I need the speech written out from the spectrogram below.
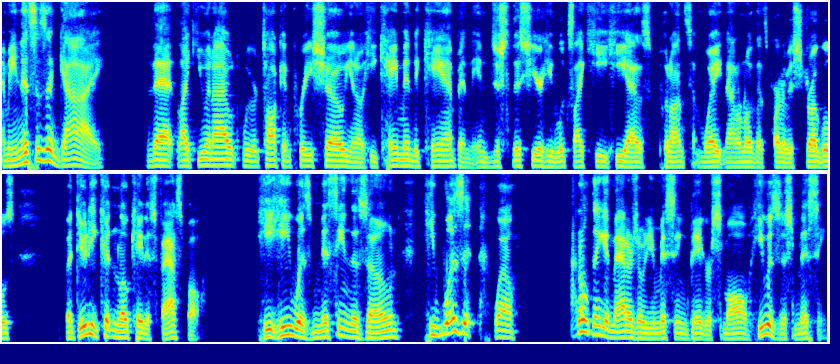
I mean, this is a guy that like you and I we were talking pre-show, you know, he came into camp and in just this year he looks like he he has put on some weight and I don't know if that's part of his struggles. But dude, he couldn't locate his fastball. He he was missing the zone. He wasn't well, I don't think it matters whether you're missing big or small. He was just missing.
